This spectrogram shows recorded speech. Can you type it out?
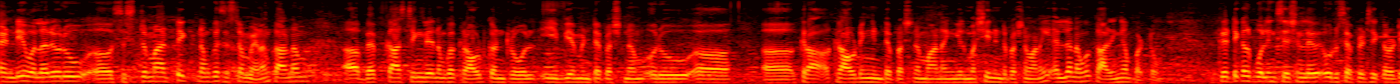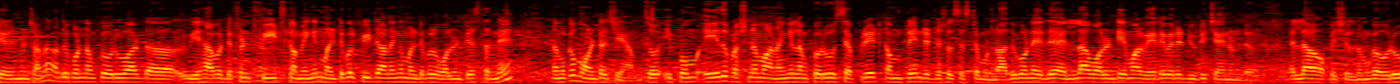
വേണ്ടി വളരെ ഒരു സിസ്റ്റമാറ്റിക് നമുക്ക് സിസ്റ്റം വേണം. കാരണം വെബ് കാസ്റ്റിംഗിൽ നമുക്ക് ക്രൗഡ് കൺട്രോൾ ഇ വി എമ്മിന്റെ പ്രശ്നം ഒരു ക്രൗഡിങ്ങിന്റെ പ്രശ്നമാണെങ്കിൽ മെഷീനിന്റെ പ്രശ്നമാണെങ്കിൽ എല്ലാം നമുക്ക് കഴിഞ്ഞാൽ പറ്റും. ക്രിട്ടിക്കൽ പോളിംഗ് സ്റ്റേഷനിലെ ഒരു സെപ്പറേറ്റ് സെക്യൂരിറ്റി അറേഞ്ച്മെന്റ്സ് ആണ്. അതുകൊണ്ട് നമുക്ക് ഒരുപാട് we have a different feeds coming in multiple feeds ആണെങ്കിൽ മൾട്ടിപ്പിൾ വോളണ്ടിയേഴ്സ് തന്നെ നമുക്ക് മോണിറ്റർ ചെയ്യാം. സോ ഇപ്പം ഏത് പ്രശ്നമാണെങ്കിൽ നമുക്കൊരു സെപ്പറേറ്റ് കംപ്ലയിന്റ് രജിസ്റ്റർ സിസ്റ്റം ഉണ്ട്. അതുകൊണ്ട് ഇത് എല്ലാ വോളണ്ടിയർമാർ വേറെ വേറെ ഡ്യൂട്ടി ചെയ്യാനുണ്ട്. എല്ലാ ഒഫീഷ്യൽ നമുക്ക് ഒരു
